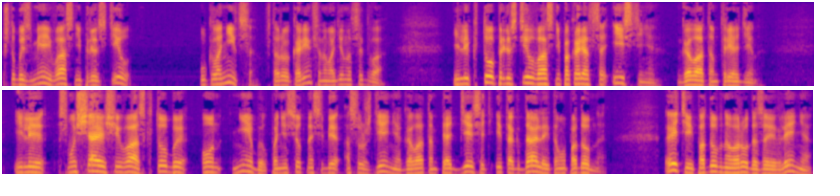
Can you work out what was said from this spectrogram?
чтобы змей вас не прельстил, уклониться?» 2 Коринфянам 11.2. «Или кто прельстил вас не покоряться истине?» Галатам 3.1 или смущающий вас, кто бы он не был, понесет на себе осуждение, Галатам 5.10 и так далее и тому подобное. Эти и подобного рода заявления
